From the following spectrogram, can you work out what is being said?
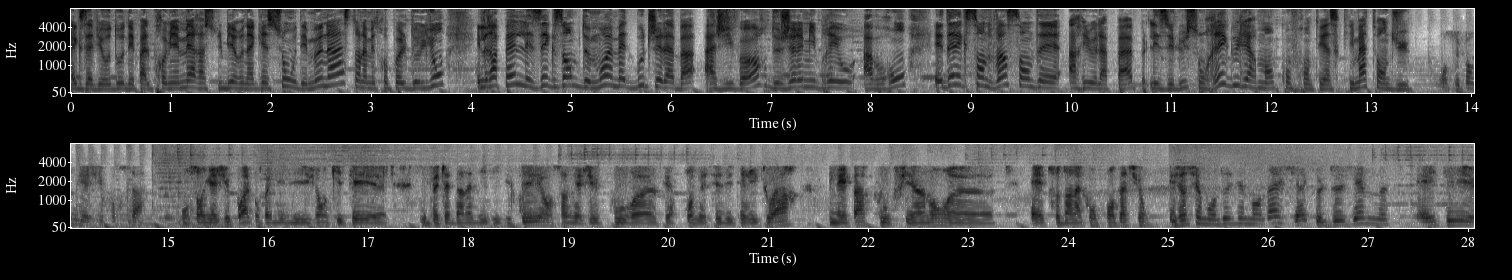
Xavier Odo n'est pas le premier maire à subir une agression ou des menaces dans la métropole de Lyon. Il rappelle les exemples de Mohamed Boudjelaba à Givors, de Jérémy Bréau à Bron et d'Alexandre Vincendet à Rieux-la-Pape. Les élus sont régulièrement confrontés à ce climat tendu on s'est pas engagé pour ça. On s'est engagé pour accompagner des gens qui étaient euh, peut-être dans la difficulté. On s'est engagé pour euh, faire progresser des territoires, mais pas pour finalement euh, être dans la confrontation. Et j'en suis à mon deuxième mandat. Je dirais que le deuxième a été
